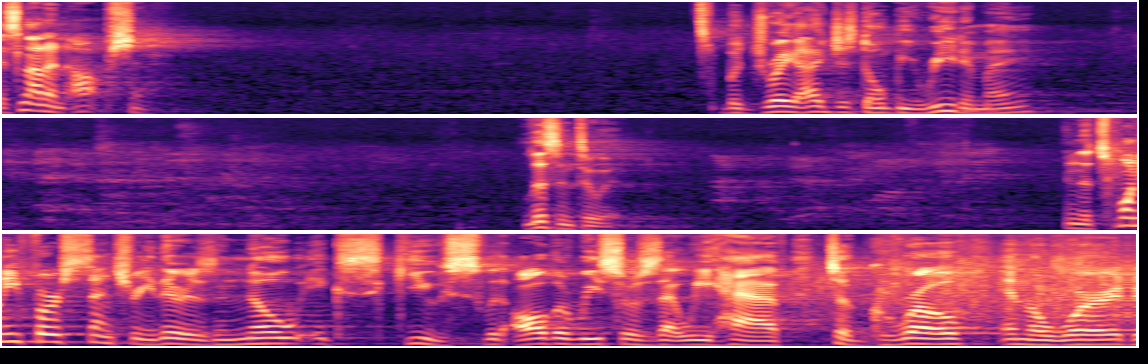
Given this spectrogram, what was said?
It's not an option. But Dre, I just don't be reading, man. Listen to it. In the 21st century, there is no excuse with all the resources that we have to grow in the Word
